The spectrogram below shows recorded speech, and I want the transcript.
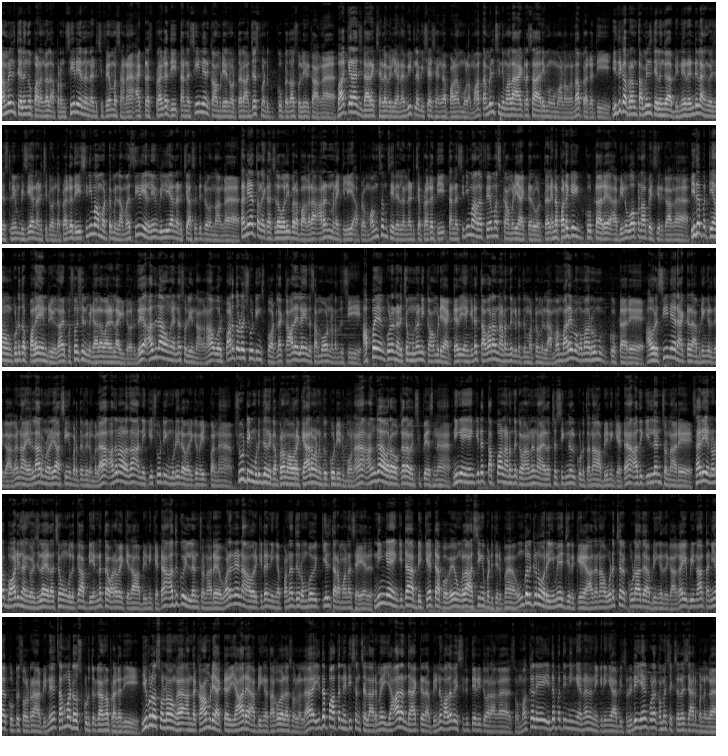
தமிழ் தெலுங்கு படங்கள் அப்புறம் சீரியல்ல நடிச்சு ஃபேமஸ் ஆன ஆக்ட்ரஸ் பிரகதி தன்னை சீனியர் காமெடியன் ஒருத்தர் அட்ஜஸ்ட்மெண்ட்டுக்கு கூப்பிட்டதா சொல்லியிருக்காங்க. பாக்யராஜ் டைரக்ஷன்ல வெளியான வீட்டுல விசேஷங்க படம் மூலமா தமிழ் சினிமால ஆக்ட்ரஸா அறிமுகமானவங்க தான் பிரகதி. இதுக்கப்புறம் தமிழ் தெலுங்கு அப்படின்னு ரெண்டு லாங்குவேஜஸ்லயும் பிஸியா நடிச்சிட்டு வந்த பிரகதி சினிமா மட்டும் இல்லாம சீரியல்லையும் வில்லியா நடிச்சு அசத்திட்டு வந்தாங்க. தனியார் தொலைக்காட்சியில ஒளிபரப்பாகிற அரண்மனை கிளி அப்புறம் வம்சம் சீரியல்ல நடிச்ச பிரகதி தன்னை சினிமால ஃபேமஸ் காமெடி ஆக்டர் ஒருத்தர் என்ன படுக்கைக்கு கூப்பிட்டாரு அப்படின்னு ஓப்பனா பேசியிருக்காங்க. இதை பத்தி அவங்க கொடுத்த பழைய இன்டர்வியூ தான் இப்போ சோஷியல் மீடியாவில் வைரல் ஆகிட்டு வருது. அதில் அவங்க என்ன சொல்லியிருந்தாங்கன்னா ஒரு படத்தோட ஷூட்டிங் ஸ்பாட்ல காலையில் இந்த சம்பவம் நடந்துச்சு. அப்போ என் கூட நடித்த முன்னணி காமெடி ஆக்டர் என்கிட்ட தவறாக நடந்துக்கிட்டது மட்டும் இல்லாமல் மறைமுகமாக ரூமுக்கு கூப்பிட்டாரு. அவர் சீனியர் ஆக்டர் அப்படிங்கிறதுக்காக நான் எல்லாரும் முன்னாடியும் அசிங்கப்படுத்த விரும்பல. அதனால தான் அன்னைக்கு ஷூட்டிங் முடிகிற வரைக்கும் வெயிட் பண்ணேன். ஷூட்டிங் முடிஞ்சதுக்கு அப்புறம் அவரை கேரவனுக்கு கூட்டிட்டு போனேன். அங்கே அவரை உட்கார வச்சு பேசினேன். நீங்கள் என்கிட்ட தப்பா நடந்துக்கலாம்னு நான் ஏதாச்சும் சிக்னல் கொடுத்தனா? அப்படின்னு கேட்டேன். அதுக்கு இல்லைன்னு சொன்னாரு. சரி என்னோட பாடி லாங்குவேஜ்ல ஏதாச்சும் உங்களுக்கு அப்படி என்னத்தை வர வைக்குதா? அப்படின்னு கேட்டேன். அதுக்கும் இல்லைன்னு சொன்னாரு. உடனே நான் அவர்கிட்ட நீங்க பண்ணது ரொம்பவே கீழ்த்தரமான செயல். நீங்க என்கிட்ட அப்படி கேட்டப்பவே உங்களை அசிங்கப்படுத்தியிருப்பேன். உங்களுக்குன்னு ஒரு இமேஜ் இருக்கு. அதை நான் உடைச்சிடக்கூடாது அப்படிங்கிறதுக்காக இப்படி நான் தனியா கூப்பிட்டு சொல்றேன் அப்படின்னு செம்ம டோஸ் கொடுத்துருக்காங்க பிரகதி. இவ்வளவு சொன்னவங்க அந்த காமெடி ஆக்டர் யாரு அப்படிங்கிற தகவலை சொல்லல. இதை பார்த்த நெட்டிசன்ஸ் எல்லாருமே யார் அந்த ஆக்டர் அப்படின்னு வலை பேசிட்டு தேடிட்டு வராங்க. ஸோ மக்களே இதை பத்தி நீங்க என்ன நினைக்கிறீங்க அப்படின்னு சொல்லிட்டு ஏன் கூட கமெண்ட் செக்ஷன்ல ஷேர் பண்ணுங்க.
